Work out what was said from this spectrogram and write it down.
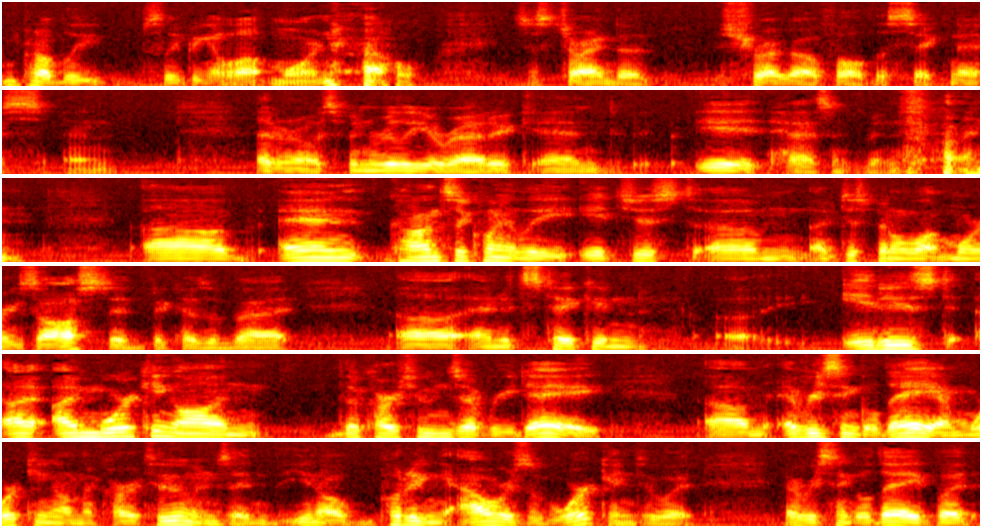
I'm probably sleeping a lot more now, just trying to shrug off all the sickness, and I don't know, it's been really erratic, and it hasn't been fun. Uh, and consequently, it just, um, I've just been a lot more exhausted because of that, uh, and it's taken, uh, it is, I'm working on the cartoons every day, um, every single day I'm working on the cartoons and you know putting hours of work into it every single day but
